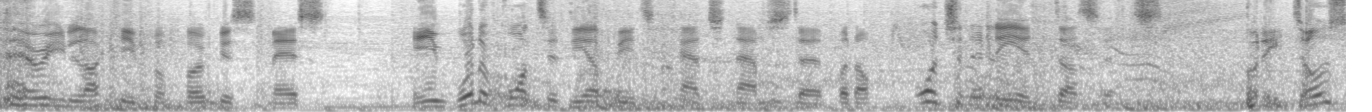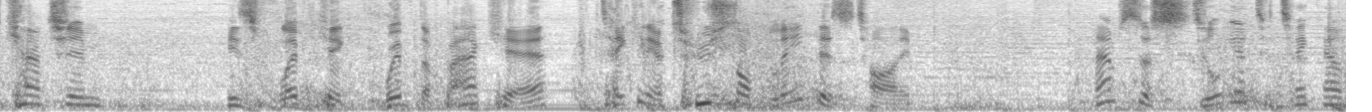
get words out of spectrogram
Very lucky for Focus Miss. He would have wanted the up to catch Nabster, but unfortunately it doesn't. But he does catch him his flip kick with the back air, taking a two-stop lead this time. Nabster still yet to take out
